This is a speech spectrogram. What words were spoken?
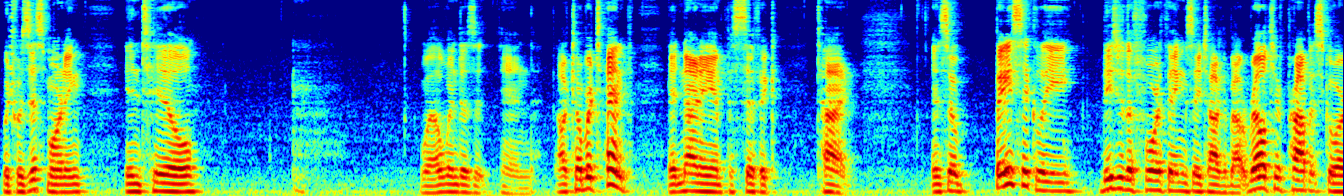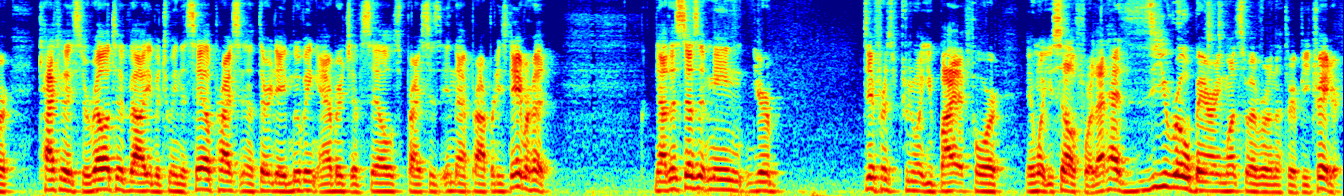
which was this morning, until. Well, when does it end? October 10th at 9 a.m. Pacific time. And so basically, these are the four things they talk about. Relative profit score calculates the relative value between the sale price and the 30 day moving average of sales prices in that property's neighborhood. Now, this doesn't mean your difference between what you buy it for and what you sell it for. That has zero bearing whatsoever on the thrifty trader,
